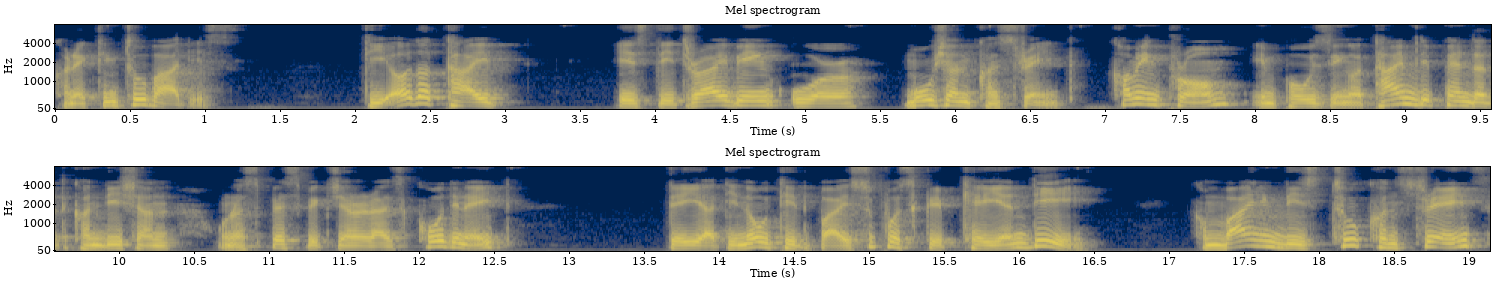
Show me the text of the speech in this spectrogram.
connecting two bodies. The other type is the driving or motion constraint coming from imposing a time-dependent condition on a specific generalized coordinate. They are denoted by superscript k and d. Combining these two constraints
